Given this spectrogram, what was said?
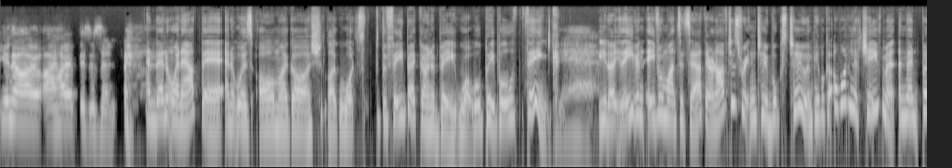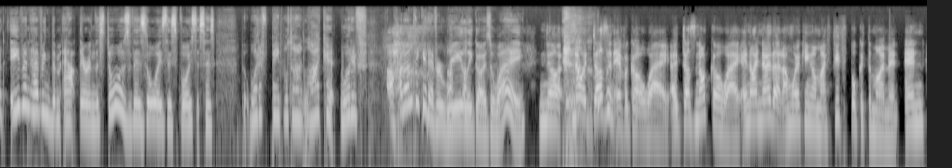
you know, I hope this isn't. and then it went out there and it was, oh my gosh, like what's the feedback going to be? What will people think? Yeah. You know, even even once it's out there. And I've just written two books too, and people go, oh, what an achievement. And then, but even having them out there in the stores, there's always this voice that says, but what if people don't like it? What if, I don't think it ever really goes away. No, no, it doesn't ever go away. It does not go away. And I know that I'm working on my fifth book at the moment. And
